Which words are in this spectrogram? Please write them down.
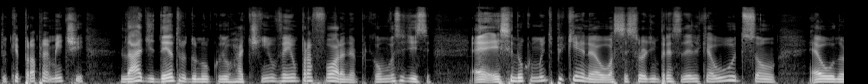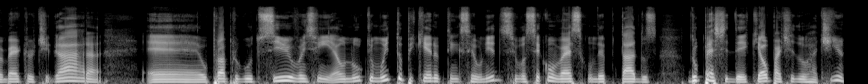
do que propriamente lá de dentro do núcleo do Ratinho venham para fora, né? Porque como você disse, é esse núcleo muito pequeno, é o assessor de imprensa dele que é o Hudson, é o Norberto Ortigara, é o próprio Guto Silva, enfim, é um núcleo muito pequeno que tem que ser unido. Se você conversa com deputados do PSD, que é o partido do Ratinho,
